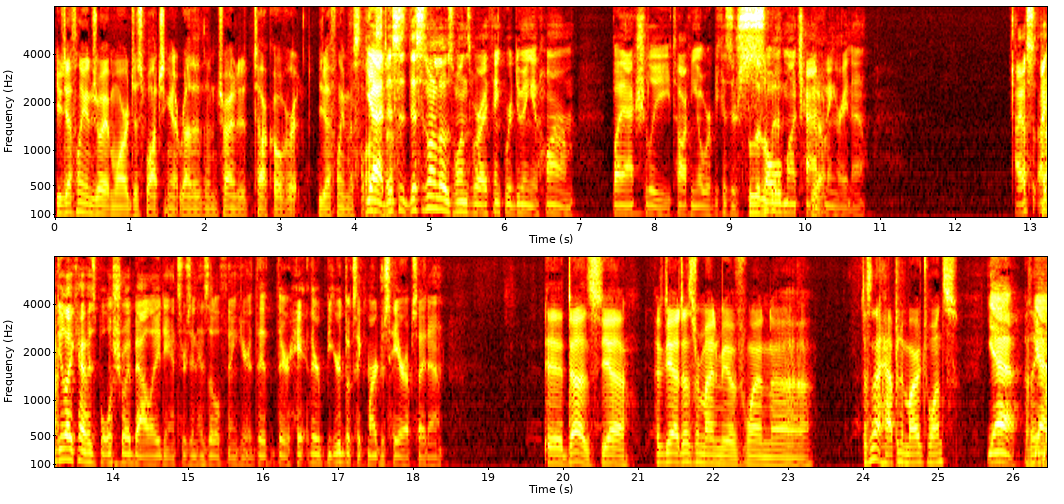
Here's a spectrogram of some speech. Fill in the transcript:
You definitely enjoy it more just watching it rather than trying to talk over it. You definitely miss a lot. yeah of stuff. this is this is one of those ones where i think we're doing it harm by actually talking over it because there's so bit, much yeah. happening right now i also i do like how his bolshoi ballet dancers in his little thing here the, their hair, their beard looks like marge's hair upside down It does, yeah. Yeah, it does remind me of when. Uh, doesn't that happen to Marge once? Yeah I think it yes,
